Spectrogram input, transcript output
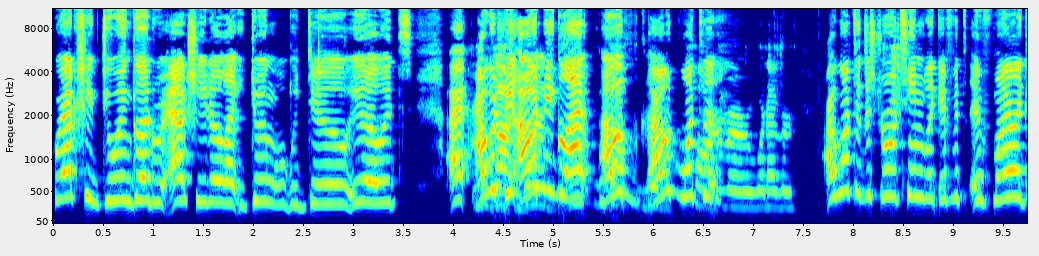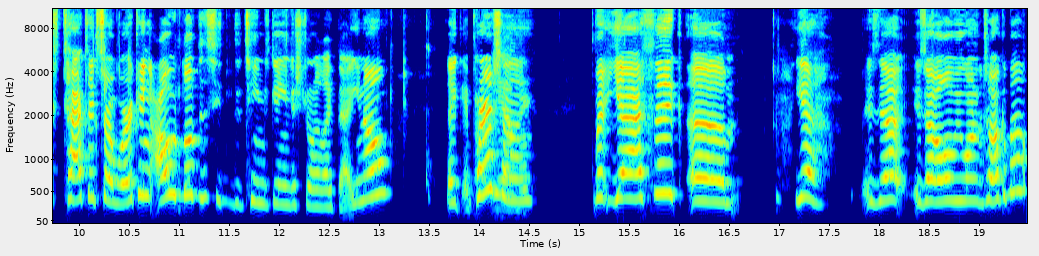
we're actually doing good. We're actually, you know, like doing what we do. You know, it's. I, I would be, I would be glad. we- we I would, I would want to. or whatever. I want to destroy a team. Like if it's if my like tactics are working, I would love to see the teams getting destroyed like that. You know, like personally. But yeah, I think um, yeah. Is that is that all we want to talk about?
